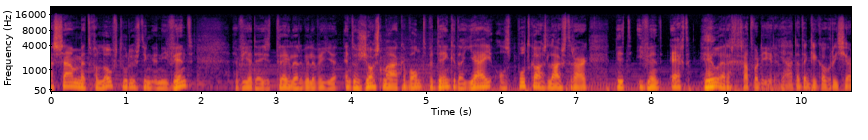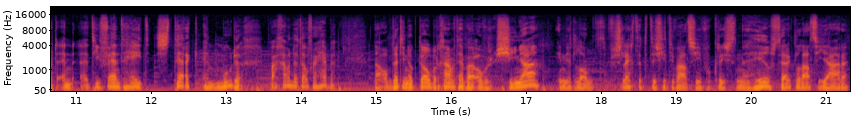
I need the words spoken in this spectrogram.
samen met Geloofstoerusting een event. En via deze trailer willen we je enthousiast maken, want we denken dat jij als podcastluisteraar dit event echt heel erg gaat waarderen. Ja, dat denk ik ook, Richard. En het event heet Sterk en Moedig. Waar gaan we het over hebben? Nou, op 13 oktober gaan we het hebben over China. In dit land verslechtert de situatie voor christenen heel sterk de laatste jaren.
